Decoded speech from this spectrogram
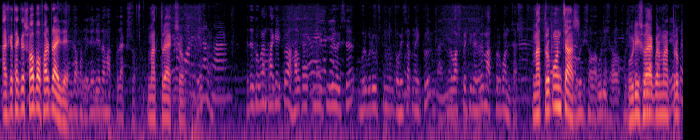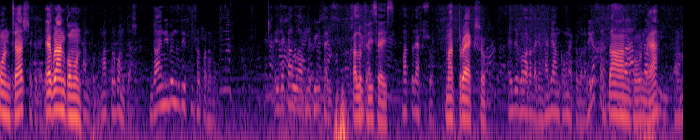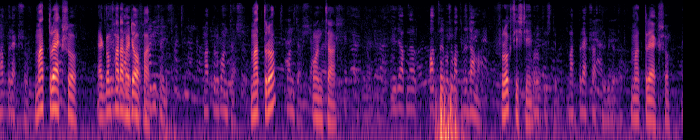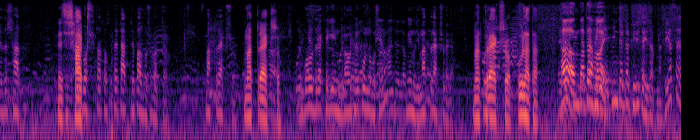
আজকে থাকতে সব অফার প্রাইজে মাত্র একশো। মাত্র একশো। এদের দোকান থাকে একটু হালকা আপনার একটু ইয়ে হয়েছে বুড়ি বুড়ি উঠতে মতো হয়েছে আপনার একটু করে ঠিক হয়ে যাবে মাত্র পঞ্চাশ। মাত্র পঞ্চাশ? হুডি সহ। একবার মাত্র পঞ্চাশ। একবার আনকমন মাত্র পঞ্চাশ। যা নিবেন যদি স্ক্রিনশট পাঠাবে এই যে কালো আপনার ফ্রি সাইজ কালো ফ্রি সাইজ মাত্র একশো। মাত্র একশো। এই যে গলাটা দেখেন হেভি আনকমন একটা গলা ঠিক আছে? আনকমন ভাইয়া। হ্যাঁ, মাত্র একশো। মাত্র একশো। একদম ফাটাফাটি অফার মাত্র পঞ্চাশ। মাত্র পঞ্চাশ। পঞ্চাশ। এই যে আপনার পাঁচ ছয় বছর বাচ্চাদের জামা। ফ্রক সিস্টেম পুরো সিস্টেম মাত্র একশো আশির ভিডিওতে। মাত্র একশো। এই যে ষাট। ষাট। চার বছর থেকে চার থেকে পাঁচ বছর বাচ্চা। মাত্র একশো। মাত্র একশো। বড়দের একটা গেঞ্জি বারো থেকে পনেরো বছর গেঞ্জি মাত্র একশো টাকা। মাত্র একশো ফুল হাতা। হ্যাঁ, কথা হয়। প্রিন্টারটা ফ্রি সাইজ আপনার ঠিক আছে?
